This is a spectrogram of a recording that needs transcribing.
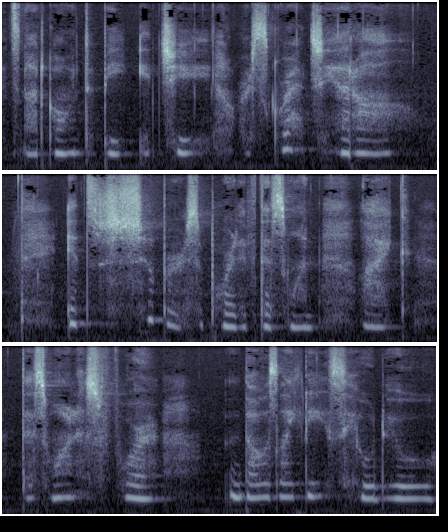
It's not going to be itchy or scratchy at all. It's super supportive, this one. Like, this one is for those ladies who do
